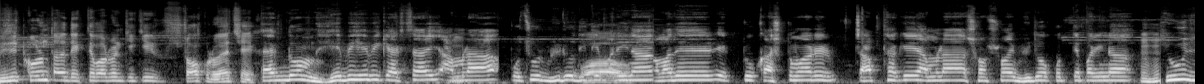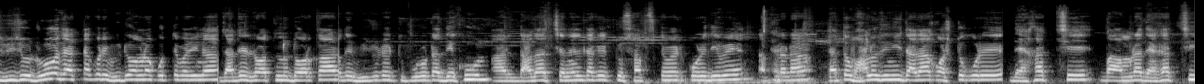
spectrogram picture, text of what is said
ভিজিট করুন তাহলে দেখতে পারবেন কি কি স্টক রয়েছে। একদম হেভি হেভি ক্যাটসাই আমরা প্রচুর ভিডিও দিতে পারি না। আমাদের একটু কাস্টমারের চাপ থাকে আমরা সব সময় ভিডিও করতে পারি না। হিউজ ভিডিও রোজ একটা করে ভিডিও আমরা করতে পারি না। যাদের রত্ন দরকার তাদের ভিডিওটা একটু পুরোটা দেখুন। আর দাদার চ্যানেলটাকে একটু সাবস্ক্রাইব করে দেবেন। আপনারা এত ভালো জিনিস দাদা কষ্ট করে দেখাচ্ছে বা আমরা দেখাচ্ছি।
